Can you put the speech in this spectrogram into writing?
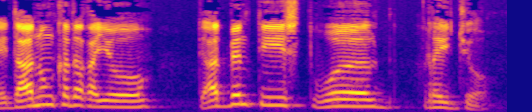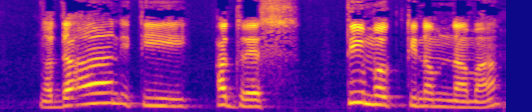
Nga idanong kada kayo ti Adventist World Radio. Nga daan iti address Timok Tinamnama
